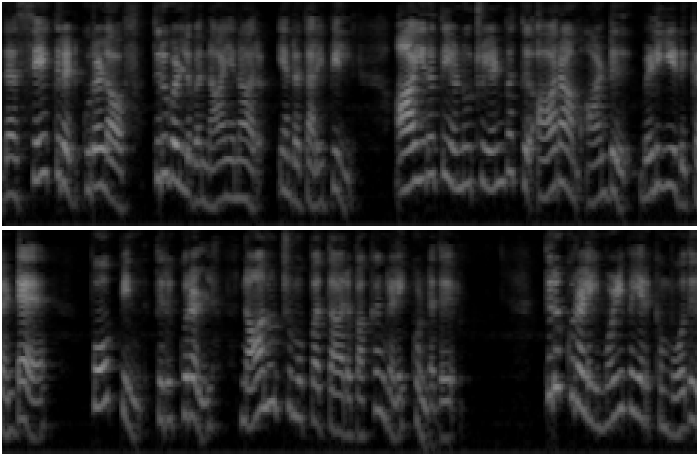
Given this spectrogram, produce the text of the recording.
The sacred Kural of Tiruvalluvan Nayanar என்ற தலைப்பில் ஆயிரத்தி எண்ணூற்று எண்பத்து ஆறாம் ஆண்டு வெளியீடு கண்ட போப்பின் திருக்குறள் நானூற்று முப்பத்தாறு பக்கங்களை கொண்டது. திருக்குறளை மொழிபெயர்க்கும் போது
